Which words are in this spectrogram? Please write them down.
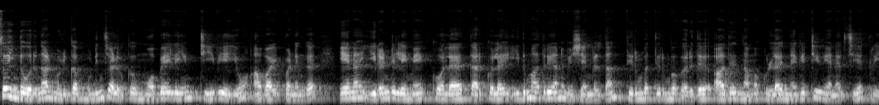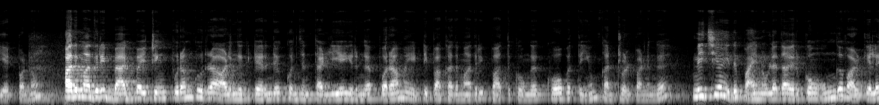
ஸோ இந்த ஒரு நாள் முழுக்க முடிஞ்ச அளவுக்கு மொபைலையும் டிவியையும் அவாய்ட் பண்ணுங்கள் ஏன்னா இரண்டுலேயுமே கொலை தற்கொலை இது மாதிரியான விஷயங்கள் தான் திரும்ப திரும்ப வருது. அது நமக்குள்ள நெகட்டிவ் எனர்ஜியை கிரியேட் பண்ணும். அது மாதிரி பேக் பைட்டிங் புறங்கூறுற ஆளுங்ககிட்ட இருந்து கொஞ்சம் தள்ளியே இருங்க. பொறாமை எட்டி பார்க்காத மாதிரி பார்த்துக்கோங்க. கோபத்தையும் கண்ட்ரோல் பண்ணுங்கள் நிச்சயம் இது பயனுள்ளதாக இருக்கும். உங்கள் வாழ்க்கையில்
